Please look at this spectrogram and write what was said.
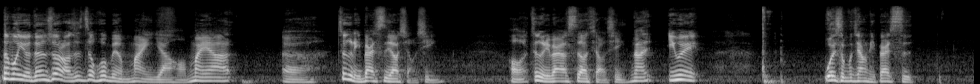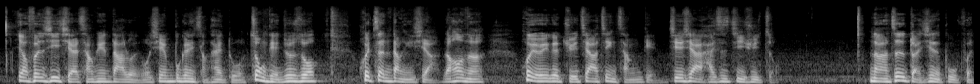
那么有的人说，老师这会不会有卖压？哈，卖压，呃，这个礼拜四要小心。哦，这个礼拜四要小心。那因为为什么讲礼拜四？要分析起来长篇大论，我先不跟你讲太多。重点就是说会震荡一下，然后呢会有一个绝佳进场点，接下来还是继续走。那这是短线的部分。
